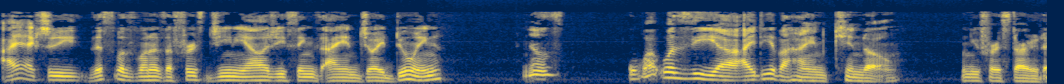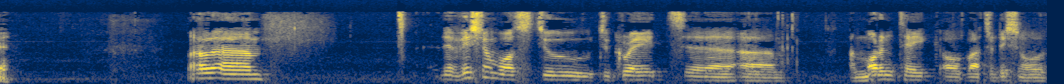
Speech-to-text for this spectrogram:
I actually, this was one of the first genealogy things I enjoyed doing. Nils, what was the uh, idea behind Kindo when you first started it? Well, um, the vision was to to create uh, um, a modern take of a traditional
